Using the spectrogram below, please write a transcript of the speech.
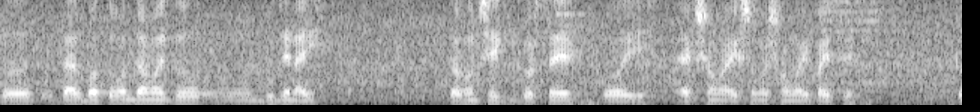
তো তার বর্তমান জামাই তো বুঝে নাই। তখন সে কি করছে? ওই এক সময় এক সময় সময় পাইছে। তো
